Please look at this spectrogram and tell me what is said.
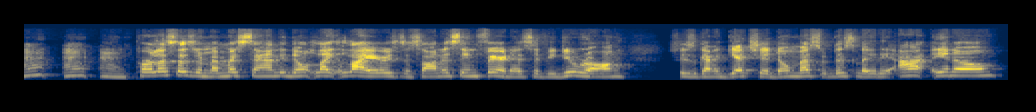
Mm-mm-mm. Perla says, remember, Sandy don't like liars, dishonesty, and fairness. If you do wrong, she's gonna get you. Don't mess with this lady. I, you know,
